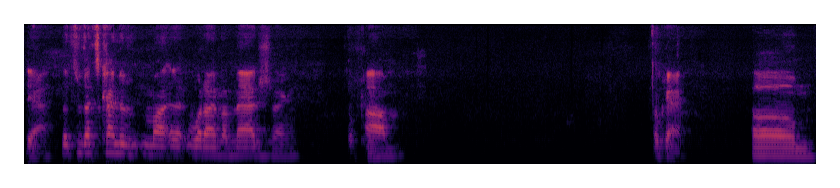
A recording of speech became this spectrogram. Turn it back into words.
Yeah, that's that's kind of my, what I'm imagining. Okay. Um, okay. Um,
